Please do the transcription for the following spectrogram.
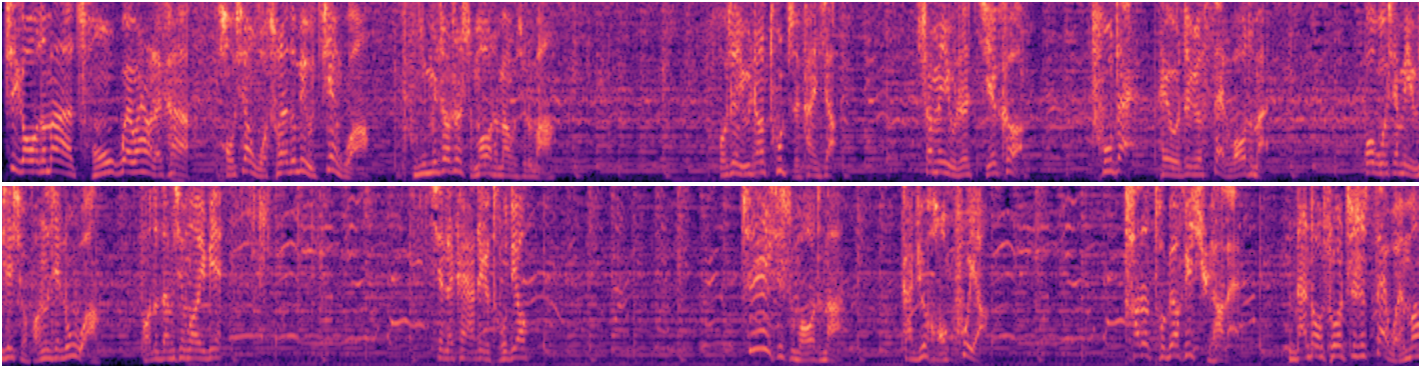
这个奥特曼从外观上来看，好像我从来都没有见过啊！你们知道这是什么奥特曼吗，兄弟们？好像有一张图纸，看一下，上面有着杰克、初代，还有这个赛罗奥特曼，包括下面有一些小房子建筑物啊。好的，咱们先放到一边。先来看一下这个头雕，这是什么奥特曼？感觉好酷呀！他的头标可以取下来，难道说这是赛文吗？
